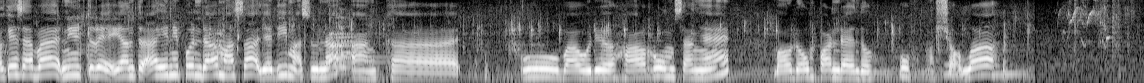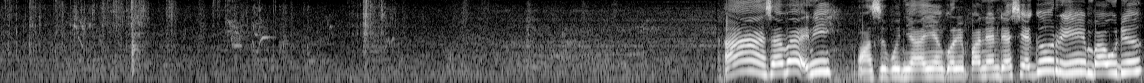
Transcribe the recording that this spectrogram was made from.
Okey sahabat, ni terik yang terakhir ni pun dah masak jadi maksud nak angkat. Oh, bau dia harum sangat. Bau daun pandan tu. Oh, masya-Allah. Ah, sahabat ni. Masa punya ayam goreng pandan dah siap goreng bau dia.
